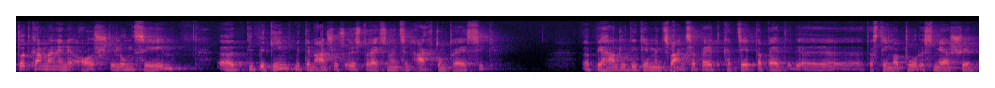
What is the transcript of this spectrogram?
dort kann man eine Ausstellung sehen, die beginnt mit dem Anschluss Österreichs 1938, äh, behandelt die Themen Zwangsarbeit, KZ-Arbeit, das Thema Todesmärsche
